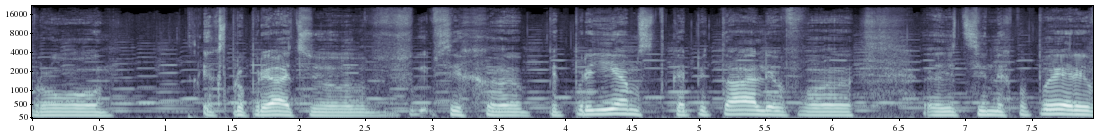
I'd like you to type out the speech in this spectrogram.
про експропріацію всіх е, підприємств, капіталів, е, цінних паперів.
